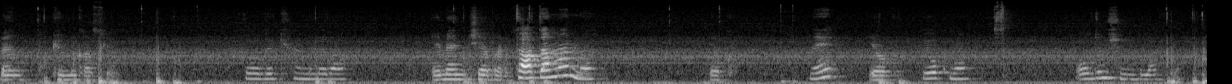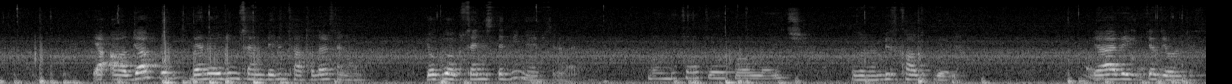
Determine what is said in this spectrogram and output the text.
Ben kömür kasıyorum. Oradaki kömürleri al. Hemen şey yaparım. Tahtan var mı? Yok. Ne? Yok. Yok mu? Oldu mu şimdi bu lafta? Ya alacaktım. Ben öldüm sen benim tahtaları sen al. Yok yok sen istediğin ya hepsini ver. Ben bir tahta yok vallahi hiç. O zaman biz kaldık böyle. Ya eve gideceğiz ya öleceğiz.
